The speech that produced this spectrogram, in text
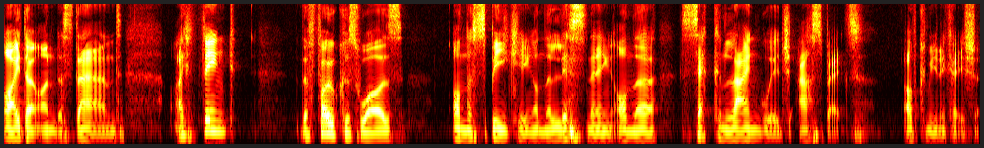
I don't understand, I think the focus was on the speaking, on the listening, on the second language aspect of communication.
